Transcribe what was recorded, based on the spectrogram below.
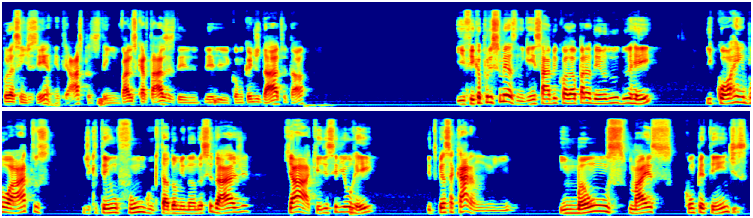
por assim dizer, entre aspas, tem vários cartazes dele, dele como candidato e tal. E fica por isso mesmo, ninguém sabe qual é o paradeiro do, do rei. E correm boatos de que tem um fungo que está dominando a cidade, que ah, aquele seria o rei. E tu pensa, cara, em, em mãos mais competentes,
